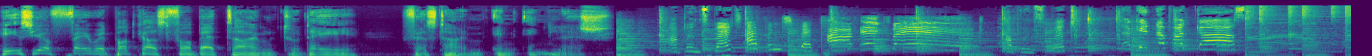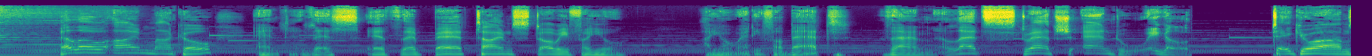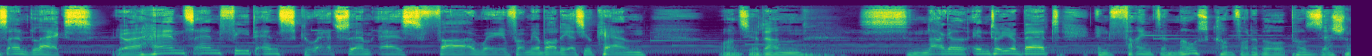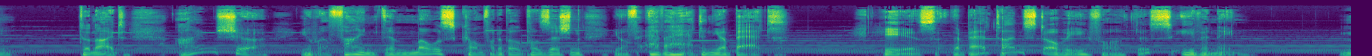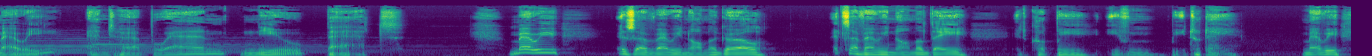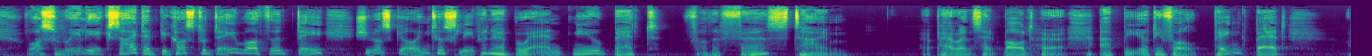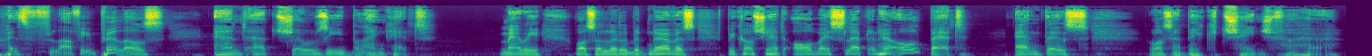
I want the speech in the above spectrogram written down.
He's your favorite podcast for bedtime today. First time in English. Ab ins Bett, Ab ins Bett, ab ins Bett, ab ins Bett. der Kinderpodcast. Hello, I'm Marco, and this is the bedtime story for you. Are you ready for bed? Then let's stretch and wiggle. Take your arms and legs, your hands and feet, and scratch them as far away from your body as you can. Once you're done, snuggle into your bed and find the most comfortable position. Tonight, I'm sure you will find the most comfortable position you've ever had in your bed. Here's the bedtime story for this evening Mary and her brand new bed. Mary is a very normal girl. It's a very normal day. It could be even be today. Mary was really excited because today was the day she was going to sleep in her brand new bed for the first time. Her parents had bought her a beautiful pink bed with fluffy pillows and a cozy blanket. Mary was a little bit nervous because she had always slept in her old bed, and this was a big change for her.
